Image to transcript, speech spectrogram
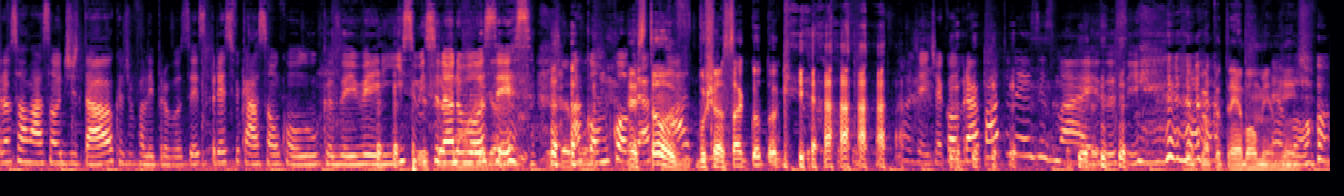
Transformação digital, que eu já falei para vocês, precificação com o Lucas aí, veríssimo, ensinando é bom, vocês é a como cobrar estão quatro... puxando saco que eu tô aqui. Não, gente, é cobrar quatro vezes mais, assim. Porque o trem é bom mesmo, é gente. Bom.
